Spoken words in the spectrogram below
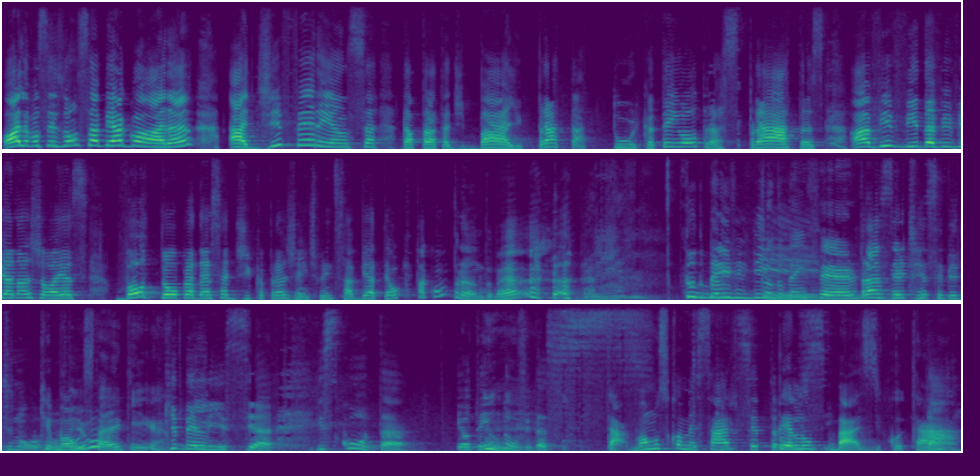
Olha, vocês vão saber agora a diferença da prata de Bali, prata turca, tem outras pratas. A Vivi da Viviana Joias voltou para dar essa dica pra gente, pra gente saber até o que tá comprando, né? Tudo bem, Vivi? Tudo bem, Fer. Prazer te receber de novo. Que bom viu? estar aqui. Que delícia. Escuta, eu tenho Hum. dúvidas. Tá, vamos começar pelo básico, tá? Tá.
